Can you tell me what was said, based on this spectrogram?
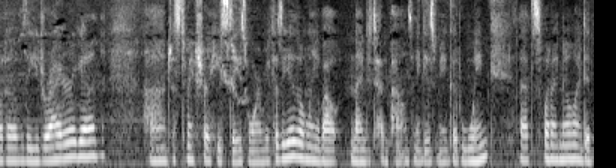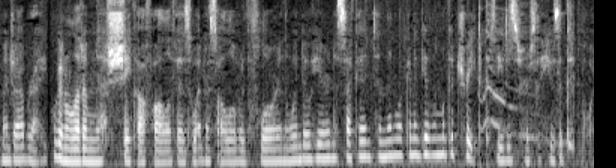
out of the dryer again. Uh, just to make sure he stays warm because he is only about 9 to 10 pounds and he gives me a good wink that's when I know I did my job right. We're gonna let him shake off all of his wetness all over the floor and the window here in a second, and then we're gonna give him a good treat because he deserves it. He was a good boy.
